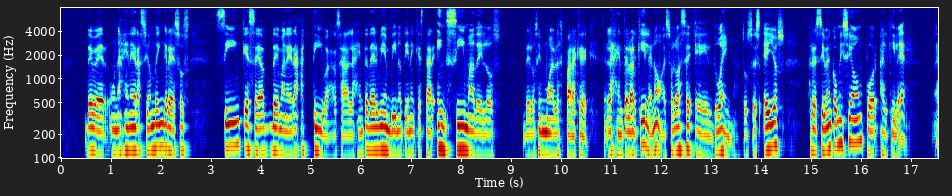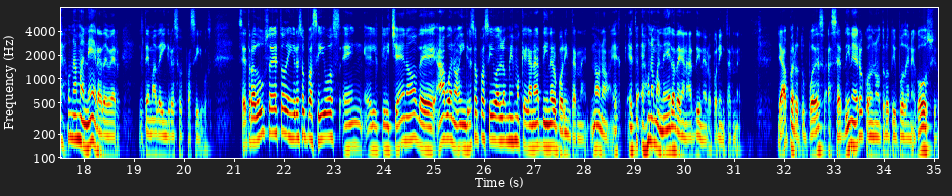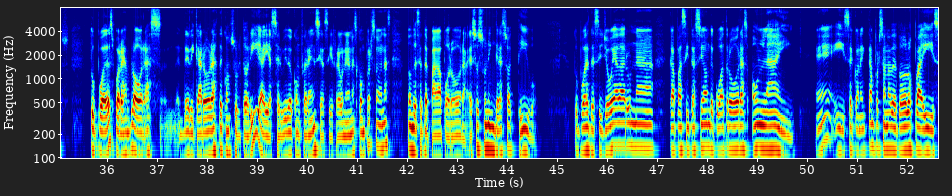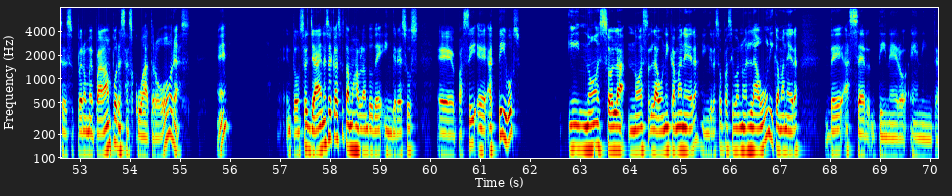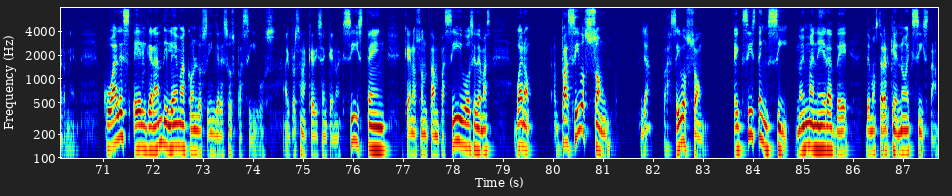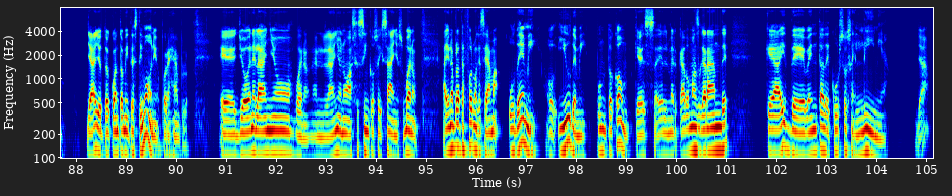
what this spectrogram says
de ver una generación de ingresos sin que sea de manera activa. O sea, la gente de Airbnb no tiene que estar encima de los, de los inmuebles para que la gente lo alquile. No, eso lo hace el dueño. Entonces ellos reciben comisión por alquiler. Es una manera de ver el tema de ingresos pasivos. Se traduce esto de ingresos pasivos en el cliché, ¿no? De, ah, bueno, ingresos pasivos es lo mismo que ganar dinero por Internet. No, no, es, es una manera de ganar dinero por Internet. Ya, pero tú puedes hacer dinero con otro tipo de negocios. Tú puedes, por ejemplo, horas, dedicar horas de consultoría y hacer videoconferencias y reuniones con personas donde se te paga por hora. Eso es un ingreso activo. Tú puedes decir, yo voy a dar una capacitación de cuatro horas online ¿eh? y se conectan personas de todos los países, pero me pagan por esas cuatro horas. ¿eh? Entonces ya en ese caso estamos hablando de ingresos eh, activos y no es, sola, no es la única manera, ingreso pasivo no es la única manera de hacer dinero en Internet. ¿Cuál es el gran dilema con los ingresos pasivos? Hay personas que dicen que no existen, que no son tan pasivos y demás. Bueno, pasivos son, ¿ya? Pasivos son. Existen sí, no hay manera de demostrar que no existan. Ya, yo te cuento mi testimonio, por ejemplo. Eh, yo en el año, bueno, en el año no, hace cinco o seis años, bueno, hay una plataforma que se llama Udemy o udemy.com, que es el mercado más grande que hay de venta de cursos en línea. ¿Ya?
